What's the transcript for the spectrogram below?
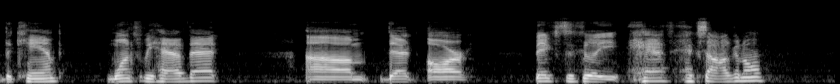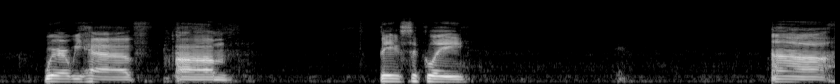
the camp once we have that um that are basically half hexagonal where we have um basically uh,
